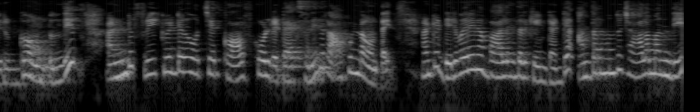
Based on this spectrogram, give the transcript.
మెరుగ్గా ఉంటుంది అండ్ ఫ్రీక్వెంట్గా వచ్చే కాఫ్ కోల్డ్ అటాక్స్ అనేది రాకుండా ఉంటాయి. అంటే డెలివరీ అయిన బాలింతలకి ఏంటంటే అంతకుముందు చాలా మంది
